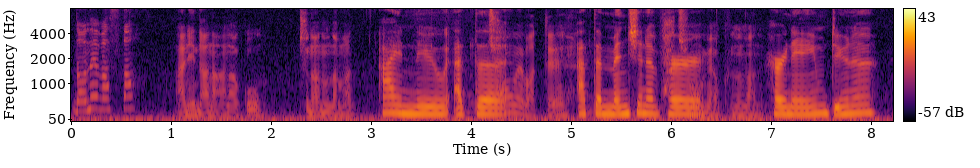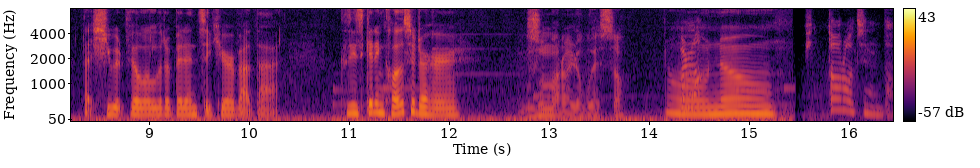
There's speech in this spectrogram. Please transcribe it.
넌 해봤어? 아니 나는 안 하고 준아 누나만. I knew at the at the mention of her her name Doona that she would feel a little bit insecure about that because he's getting closer to her. 무슨 말 하려고 했어? Oh no. 떨어진다.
